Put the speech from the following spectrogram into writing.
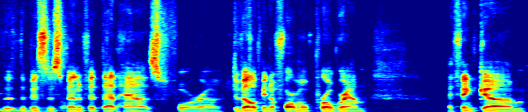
the, the business benefit that has for uh, developing a formal program. I think um,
